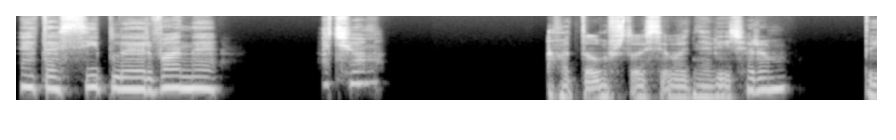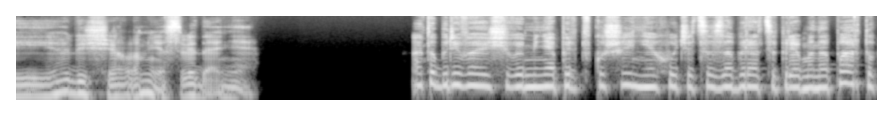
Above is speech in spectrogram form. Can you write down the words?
это сиплое, рваное «О чем? О том, что сегодня вечером ты обещала мне свидание. От обуревающего меня предвкушения хочется забраться прямо на парту,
